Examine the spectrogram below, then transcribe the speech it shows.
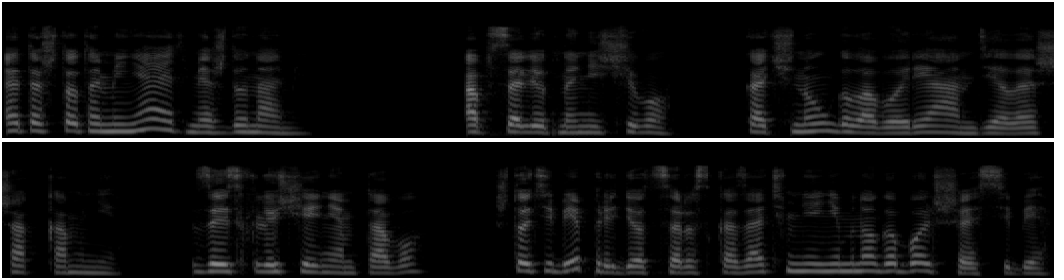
Это что-то меняет между нами? Абсолютно ничего, качнул головой Риан, делая шаг ко мне, за исключением того, что тебе придется рассказать мне немного больше о себе.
